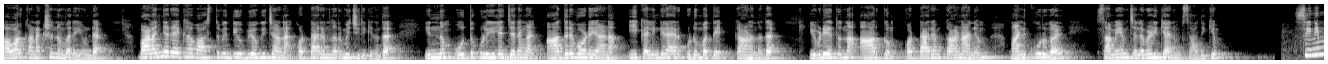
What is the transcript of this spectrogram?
പവർ കണക്ഷനും വരെയുണ്ട്. വളഞ്ഞ രേഖ വാസ്തുവിദ്യ ഉപയോഗിച്ചാണ് കൊട്ടാരം നിർമ്മിച്ചിരിക്കുന്നത്. ഇന്നും ഊത്തുക്കുളിയിലെ ജനങ്ങൾ ആദരവോടെയാണ് ഈ കലിംഗരായർ കുടുംബത്തെ കാണുന്നത്. ഇവിടെ എത്തുന്ന ആർക്കും കൊട്ടാരം കാണാനും മണിക്കൂറുകൾ സമയം ചെലവഴിക്കാനും സാധിക്കും. സിനിമ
